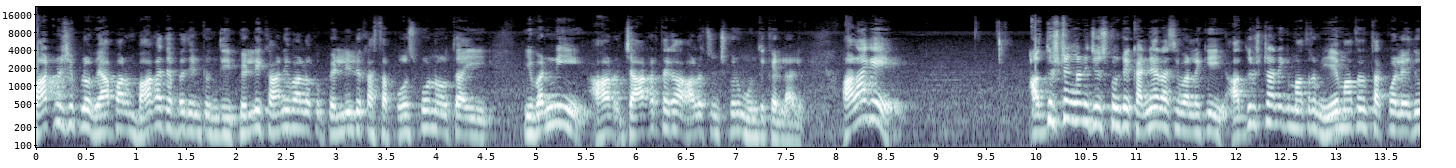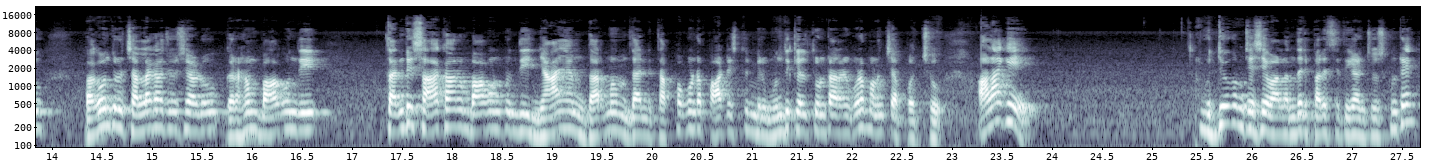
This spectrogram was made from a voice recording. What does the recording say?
పార్ట్నర్షిప్లో వ్యాపారం బాగా దెబ్బతింటుంది. పెళ్ళి కాని వాళ్ళకు పెళ్ళిళ్ళు కాస్త పోస్ట్పోన్ అవుతాయి. ఇవన్నీ ఆ- జాగ్రత్తగా ఆలోచించుకొని ముందుకెళ్ళాలి. అలాగే అదృష్టంగానే చూసుకుంటే కన్యారాశి వాళ్ళకి అదృష్టానికి మాత్రం ఏమాత్రం తక్కువ లేదు. భగవంతుడు చల్లగా చూశాడు. గ్రహం బాగుంది. తండ్రి సహకారం బాగుంటుంది. న్యాయం ధర్మం దాన్ని తప్పకుండా పాటిస్తూ మీరు ముందుకెళ్తుంటారని కూడా మనం చెప్పొచ్చు. అలాగే ఉద్యోగం చేసే వాళ్ళందరి పరిస్థితి కానీ చూసుకుంటే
